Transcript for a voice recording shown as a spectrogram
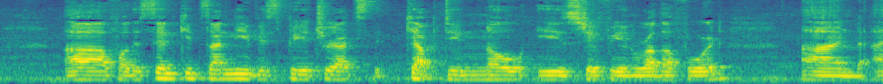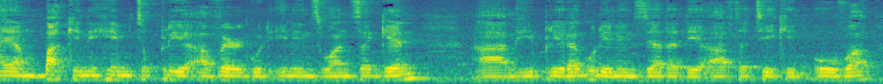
Uh, for the St. Kitts and Nevis Patriots, the captain now is Sherfane Rutherford, and I am backing him to play a very good innings once again. Um, he played a good innings the other day after taking over.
